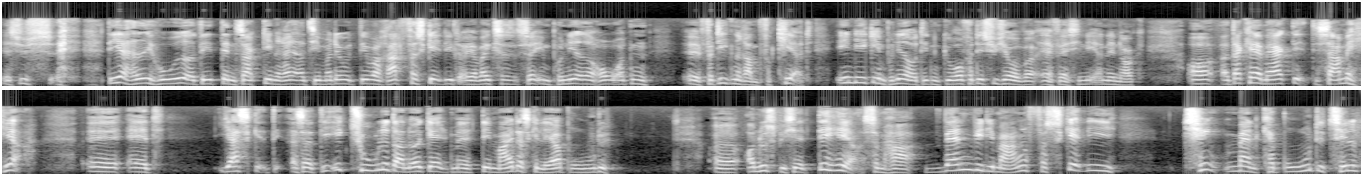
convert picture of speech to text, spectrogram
jeg synes, det jeg havde i hovedet, og det den så genererede til mig, det var, det var ret forskelligt, og jeg var ikke så, så imponeret over den, øh, fordi den ramte forkert. Egentlig ikke imponeret over det, den gjorde, for det synes jeg var er fascinerende nok. Og, og der kan jeg mærke det, det samme her, øh, at jeg skal, altså, det er ikke Tule, der er noget galt med, det er mig, der skal lære at bruge det. Øh, og nu specielt det her, som har vanvittigt mange forskellige ting, man kan bruge det til,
